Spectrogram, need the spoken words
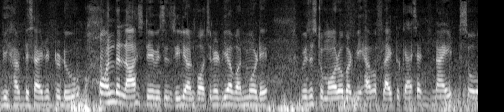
we have decided to do on the last day, which is really unfortunate. We have one more day, which is tomorrow, but we have a flight to catch at night. So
